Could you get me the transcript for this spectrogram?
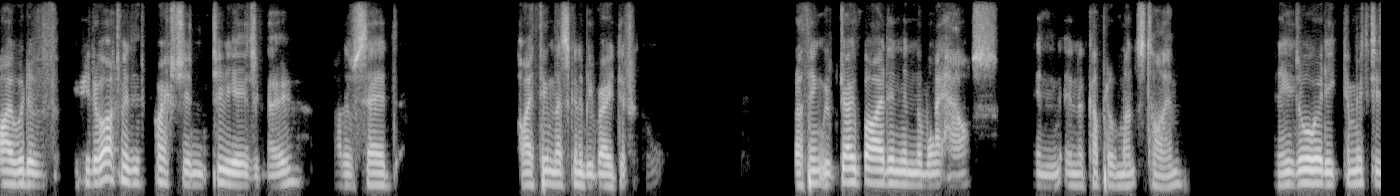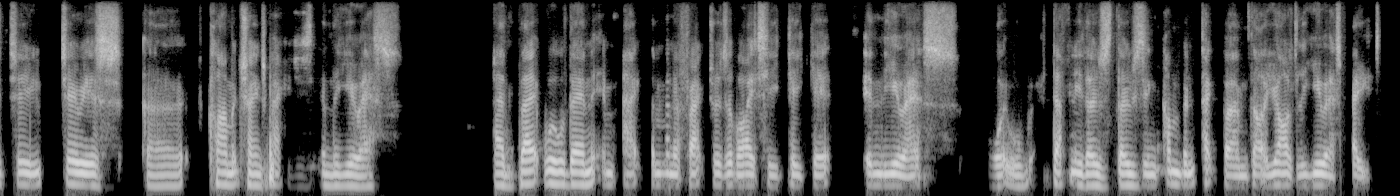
I would have, if you'd have asked me this question two years ago, I'd have said, I think that's going to be very difficult. But I think with Joe Biden in the White House in, in a couple of months' time, and he's already committed to serious uh, climate change packages in the US, and that will then impact the manufacturers of ICT kit in the US, will definitely those those incumbent tech firms that are largely US based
